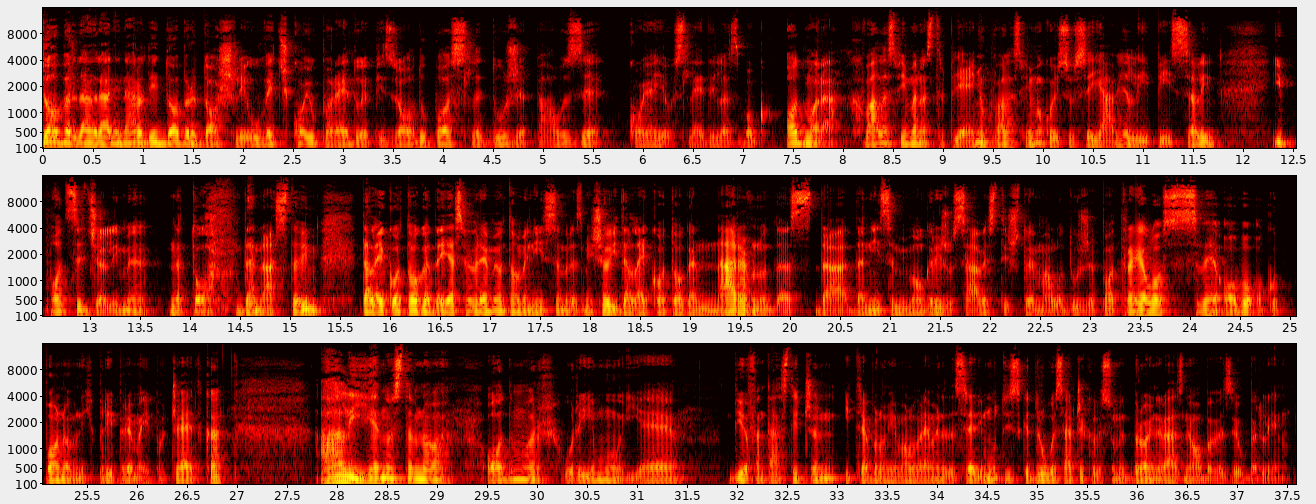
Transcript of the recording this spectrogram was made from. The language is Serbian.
Dobar dan, radni narod i dobro došli u već koju poredu epizodu posle duže pauze koja je usledila zbog odmora. Hvala svima na strpljenju, hvala svima koji su se javljali i pisali i podsjećali me na to da nastavim. Daleko od toga da ja sve vreme o tome nisam razmišljao i daleko od toga naravno da, da, da nisam imao grižu savesti što je malo duže potrajalo. Sve ovo oko ponovnih priprema i početka, ali jednostavno odmor u Rimu je bio fantastičan i trebalo mi je malo vremena da sredim utiske, drugo sačekale su me brojne razne obaveze u Berlinu.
